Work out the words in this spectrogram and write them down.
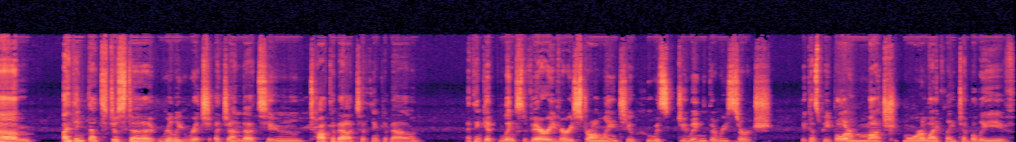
Um, I think that's just a really rich agenda to talk about, to think about, I think it links very, very strongly to who is doing the research because people are much more likely to believe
